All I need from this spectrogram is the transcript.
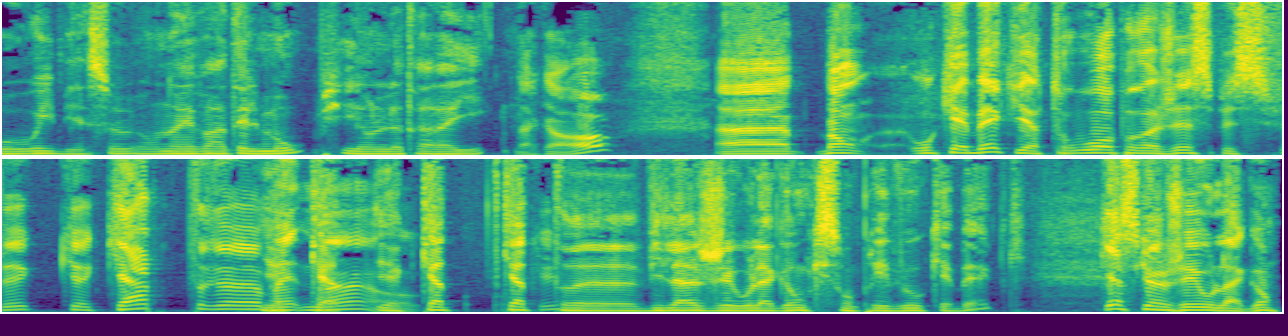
Oui, oui, bien sûr. On a inventé le mot, puis on l'a travaillé. D'accord. Euh, bon, au Québec, il y a trois projets spécifiques. Quatre euh, Il y a maintenant? quatre, il y a quatre, quatre, euh, villages géolagons qui sont prévus au Québec. Qu'est-ce qu'un géolagon?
